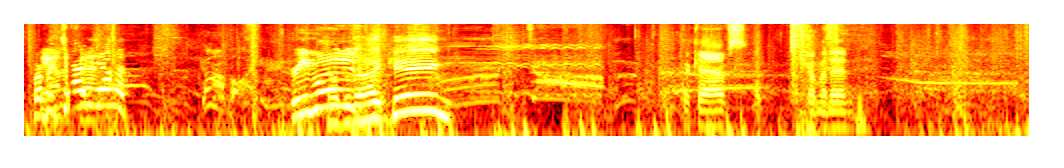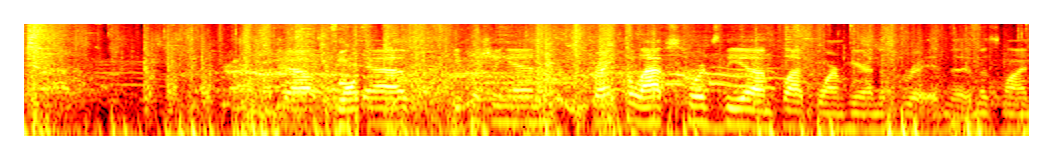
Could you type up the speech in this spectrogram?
For Down, Battania! Green Top of wave! the High King! The Cavs coming in. Watch out. Keep, Cav. Keep pushing in. Try and collapse towards the um, platform here in this in, the, in this line.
